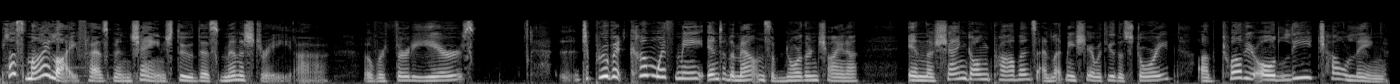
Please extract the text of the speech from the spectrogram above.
Plus, my life has been changed through this ministry uh, over 30 years. To prove it, come with me into the mountains of northern China in the Shandong province and let me share with you the story of 12-year-old Li Chaoling,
